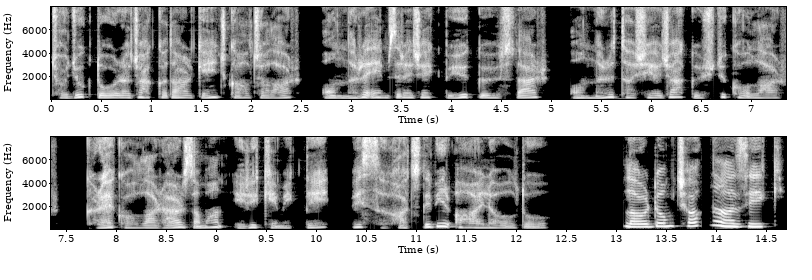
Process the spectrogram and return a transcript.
Çocuk doğuracak kadar genç kalçalar, onları emzirecek büyük göğüsler, onları taşıyacak güçlü kollar. Crackle'lar her zaman iri kemikli ve sıhhatli bir aile oldu. Lordum çok nazik,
